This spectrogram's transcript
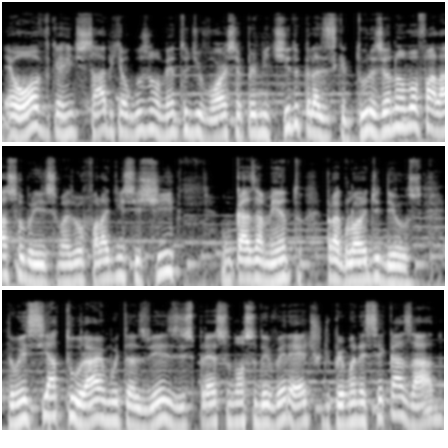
É óbvio que a gente sabe que em alguns momentos o divórcio é permitido pelas escrituras. Eu não vou falar sobre isso, mas vou falar de insistir um casamento para a glória de Deus. Então esse aturar muitas vezes expressa o nosso dever ético de permanecer casado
